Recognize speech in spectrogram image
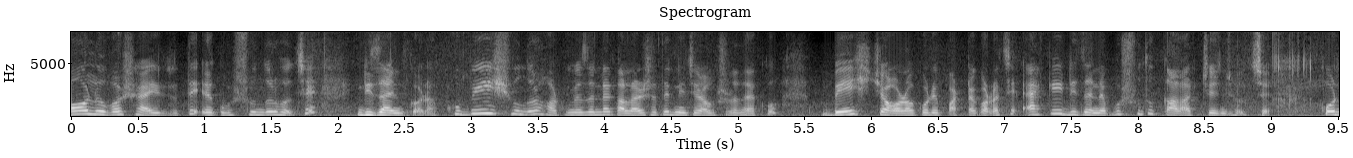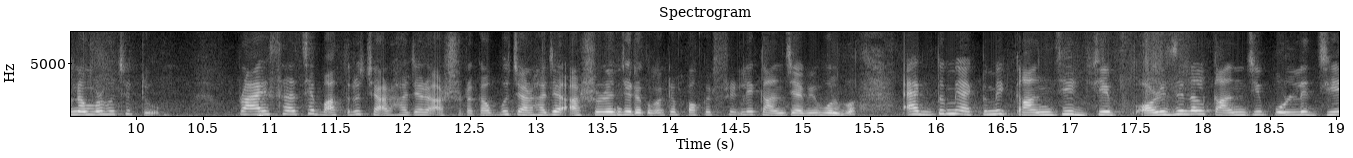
অল ওভার শাড়িটাতে এরকম সুন্দর হচ্ছে ডিজাইন করা। খুবই সুন্দর হট মেজেন্ডা কালারের সাথে নিচের অংশটা দেখো, বেশ চওড়া করে পাট্টা করা আছে। একই ডিজাইন আপু শুধু কালার চেঞ্জ হচ্ছে। কোড নাম্বার হচ্ছে টু প্রাইস আছে মাত্র চার হাজার আটশো টাকা। আপু চার হাজার আটশো রেঞ্জে এরকম একটা পকেট ফ্রেন্ডলি কাঞ্জি আমি বলব। একদমই একদমই কাঞ্জির যে অরিজিনাল কাঞ্জি পরলে যে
